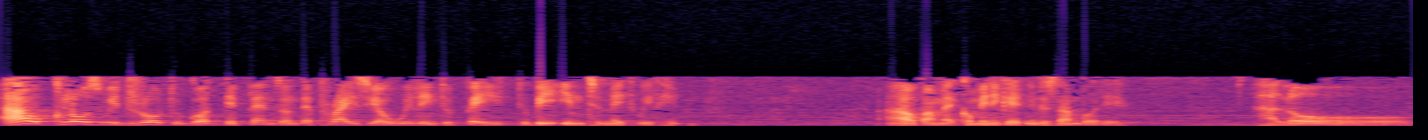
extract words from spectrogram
how close we draw to God depends on the price you are willing to pay to be intimate with Him. I hope I'm communicating to somebody. Hello.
